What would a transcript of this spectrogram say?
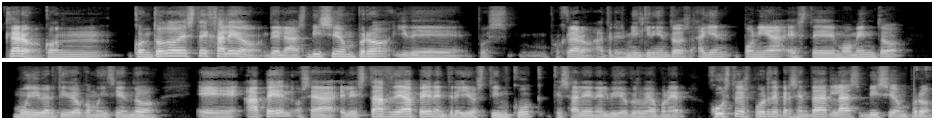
Claro, con, con, todo este jaleo de las Vision Pro y de, pues, pues claro, a 3.500, alguien ponía este momento muy divertido como diciendo, eh, Apple, o sea, el staff de Apple, entre ellos Tim Cook, que sale en el vídeo que os voy a poner, justo después de presentar las Vision Pro.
